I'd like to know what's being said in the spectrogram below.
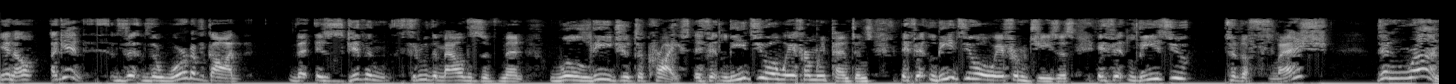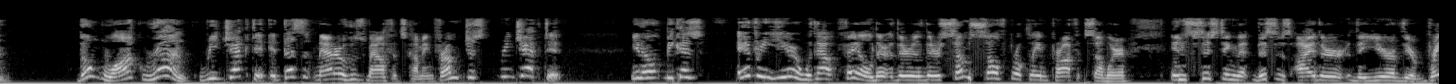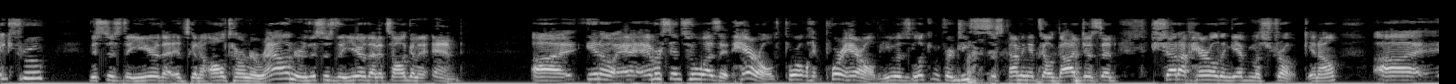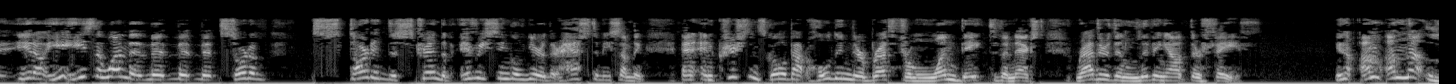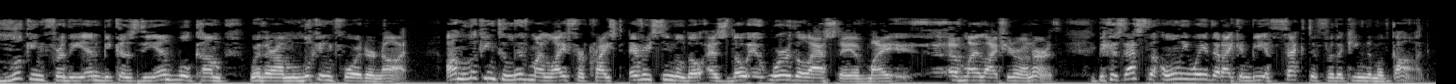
you know, again, the, the word of God that is given through the mouths of men will lead you to Christ. If it leads you away from repentance, if it leads you away from Jesus, if it leads you to the flesh, then run. Don't walk, run. Reject it. It doesn't matter whose mouth it's coming from, just reject it. You know, because every year without fail, there, there, there's some self-proclaimed prophet somewhere insisting that this is either the year of their breakthrough, this is the year that it's going to all turn around, or this is the year that it's all going to end. Uh, you know, ever since who was it? Harold, poor, poor Harold. He was looking for Jesus' coming until God just said, "Shut up, Harold," and gave him a stroke. You know, uh, you know, he, he's the one that, that that, that sort of started this trend of every single year there has to be something. And, and Christians go about holding their breath from one date to the next rather than living out their faith. You know, I'm, I'm not looking for the end because the end will come whether I'm looking for it or not. I'm looking to live my life for Christ every single day as though it were the last day of my of my life here on earth, because that's the only way that I can be effective for the kingdom of God.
